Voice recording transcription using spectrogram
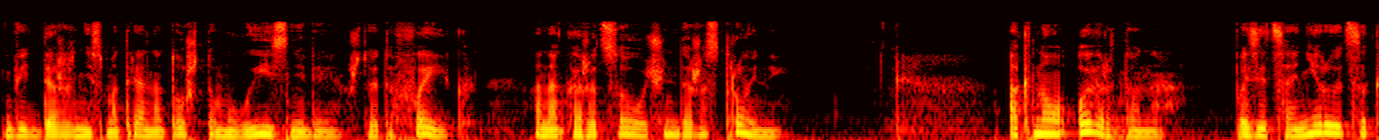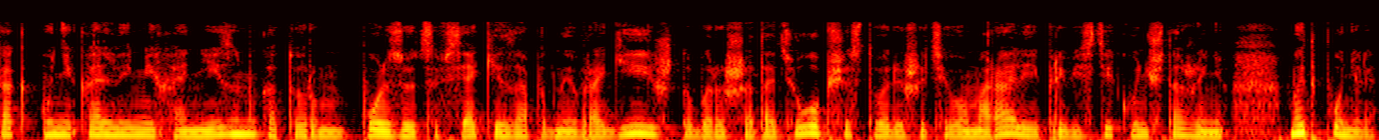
Ведь даже несмотря на то, что мы выяснили, что это фейк, она кажется очень даже стройной. Окно Овертона позиционируется как уникальный механизм, которым пользуются всякие западные враги, чтобы расшатать общество, лишить его морали и привести к уничтожению. Мы это поняли.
